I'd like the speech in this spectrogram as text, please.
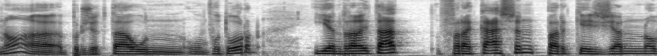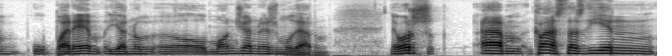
no? a projectar un, un futur, i en realitat fracassen perquè ja no operem, ja no, el món ja no és modern. Llavors, um, clar, estàs dient...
